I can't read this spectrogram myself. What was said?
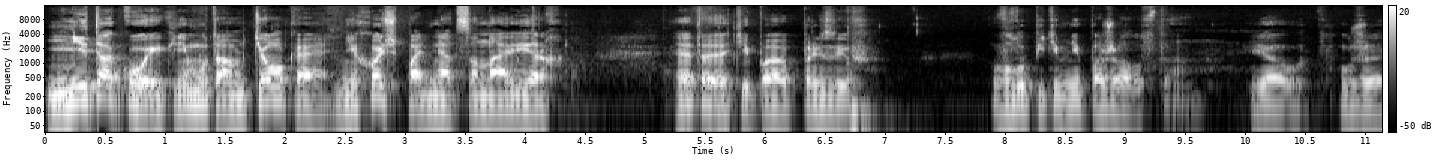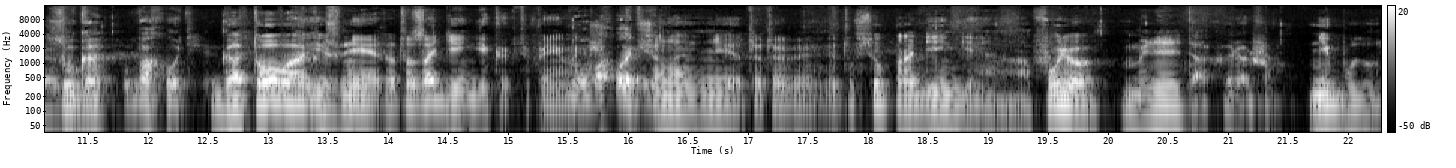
не такой. К нему там телка. Не хочешь подняться наверх? Это типа призыв. Влупите мне, пожалуйста. Я вот уже Сука в охоте. готова из нет, это за деньги, как ты Ну, понимаешь. в охоте. Она нет, это, это все про деньги. А Фурио мне и так хорошо. Не буду.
